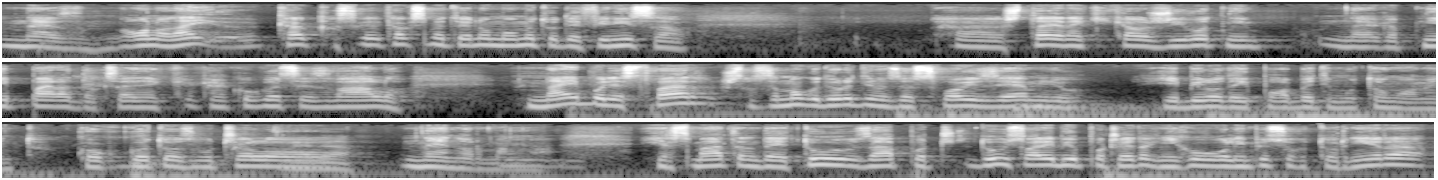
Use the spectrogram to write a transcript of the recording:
ne znam, ono, naj, kako, kako sam je to jednom momentu definisao, uh, šta je neki kao životni, neka, nije paradoks, ajde, kako god se zvalo, najbolja stvar što sam mogu da uradim za svoju zemlju je bilo da ih pobedim u tom momentu. Koliko god to zvučalo e, da. nenormalno. Jer smatram da je tu, započ, tu u stvari bio početak njihovog olimpijskog turnira,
